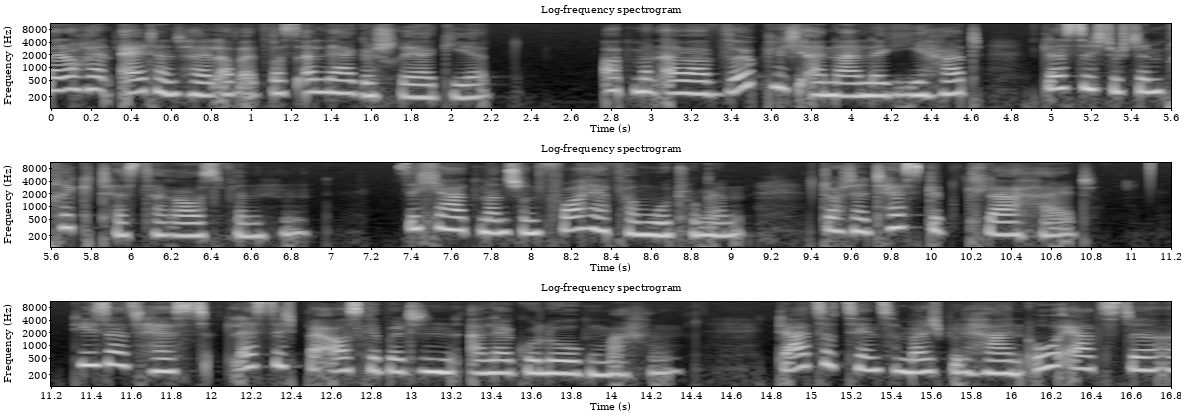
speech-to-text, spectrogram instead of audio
wenn auch ein Elternteil auf etwas allergisch reagiert. Ob man aber wirklich eine Allergie hat, lässt sich durch den Pricktest herausfinden. Sicher hat man schon vorher Vermutungen, doch der Test gibt Klarheit. Dieser Test lässt sich bei ausgebildeten Allergologen machen. Dazu zählen zum Beispiel HNO-Ärzte,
